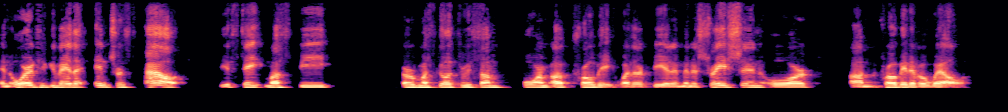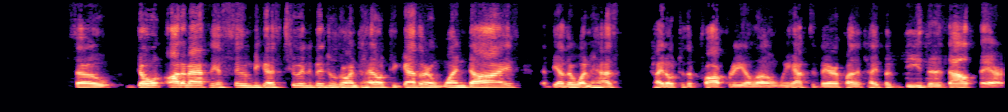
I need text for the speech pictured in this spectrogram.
In order to convey that interest out, the estate must be or must go through some form of probate, whether it be an administration or um, probate of a will. So don't automatically assume because two individuals are entitled together and one dies that the other one has title to the property alone. We have to verify the type of deed that is out there.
